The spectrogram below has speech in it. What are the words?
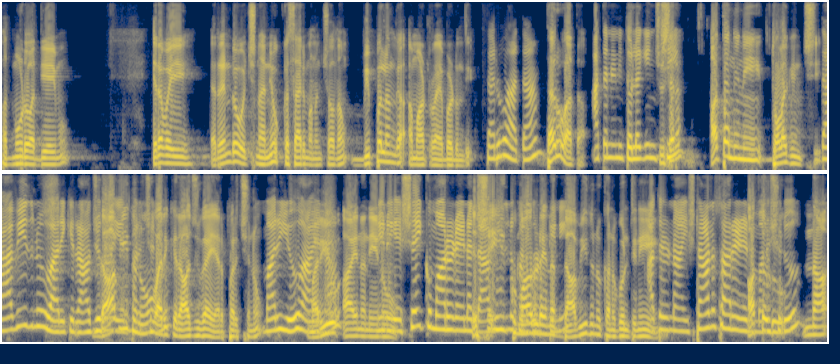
పదమూడో అధ్యాయము ఇరవై రెండో వచనాన్ని ఒక్కసారి మనం చూద్దాం. విపులంగా ఆ మాట రాయబడింది తరువాత తరువాత అతనిని తొలగించి అతనిని తొలగించి దావీదును వారికి రాజుగా దావీదును. వారికి రాజుగా ఏర్పరచును. మరియు ఆయన మరియు ఆయన నేను యెషై కుమారుడైన కుమారుడైన కనుగొంటిని. దావీదును కనుగొంటిని. అతడు నా ఇష్టానుసారైన అతడు మనుషుడు. నా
